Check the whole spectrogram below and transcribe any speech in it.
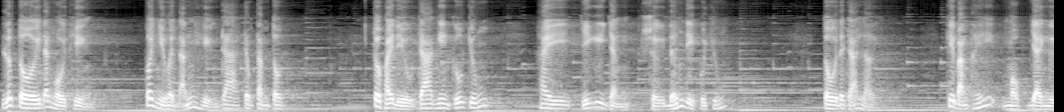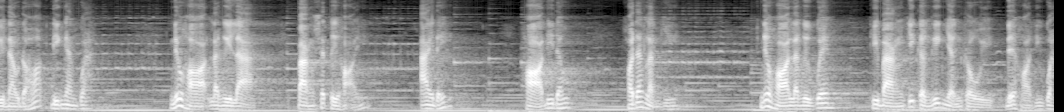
Lúc tôi đang ngồi thiền Có nhiều hình ảnh hiện ra trong tâm tôi Tôi phải điều tra nghiên cứu chúng hay chỉ ghi nhận sự đến đi của chúng Tôi đã trả lời Khi bạn thấy một vài người nào đó đi ngang qua Nếu họ là người lạ Bạn sẽ tự hỏi Ai đấy? Họ đi đâu? Họ đang làm gì? Nếu họ là người quen Thì bạn chỉ cần ghi nhận rồi để họ đi qua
